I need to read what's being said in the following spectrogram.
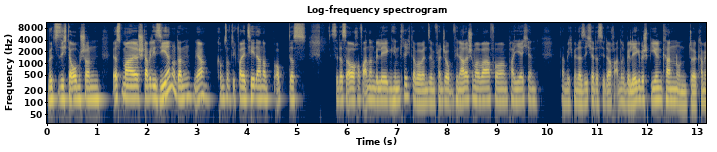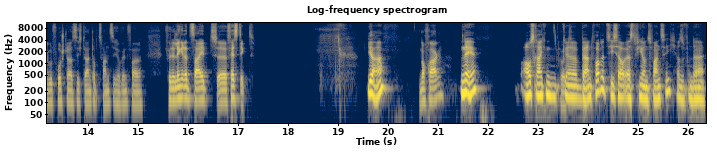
wird sie sich da oben schon erstmal stabilisieren und dann ja, kommt es auf die Qualität an, ob, ob das, sie das auch auf anderen Belegen hinkriegt. Aber wenn sie im French Open Finale schon mal war vor ein paar Jährchen, dann bin ich mir da sicher, dass sie da auch andere Belege bespielen kann und äh, kann mir gut vorstellen, dass sich da in Top 20 auf jeden Fall für eine längere Zeit äh, festigt. Ja. Noch Fragen? Nee. Ausreichend äh, beantwortet. Sie ist auch erst 24, also von daher,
